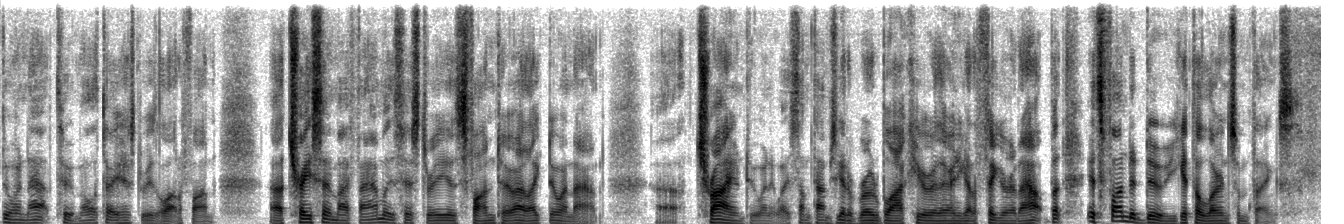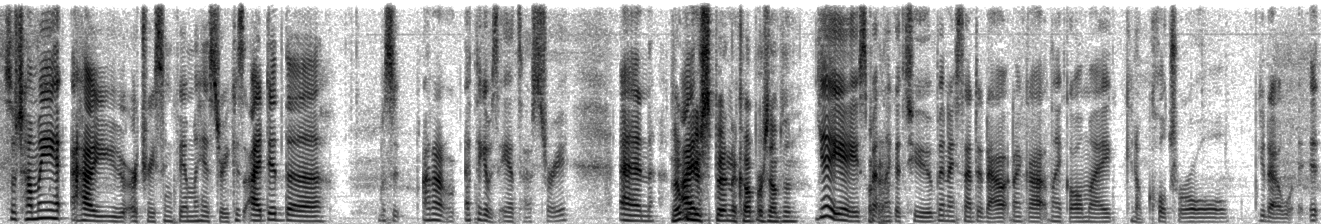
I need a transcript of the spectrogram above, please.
doing that too. Military history is a lot of fun. Uh, tracing my family's history is fun too. I like doing that. Uh, trying to anyway. Sometimes you get a roadblock here or there, and you got to figure it out. But it's fun to do. You get to learn some things. So tell me how you are tracing family history because I did the was it I don't I think it was ancestry, and Is that when I, you're spitting a cup or something? Yeah, yeah, I spent Okay. like a tube and I sent it out and I got like all my, you know, cultural, you know, it,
